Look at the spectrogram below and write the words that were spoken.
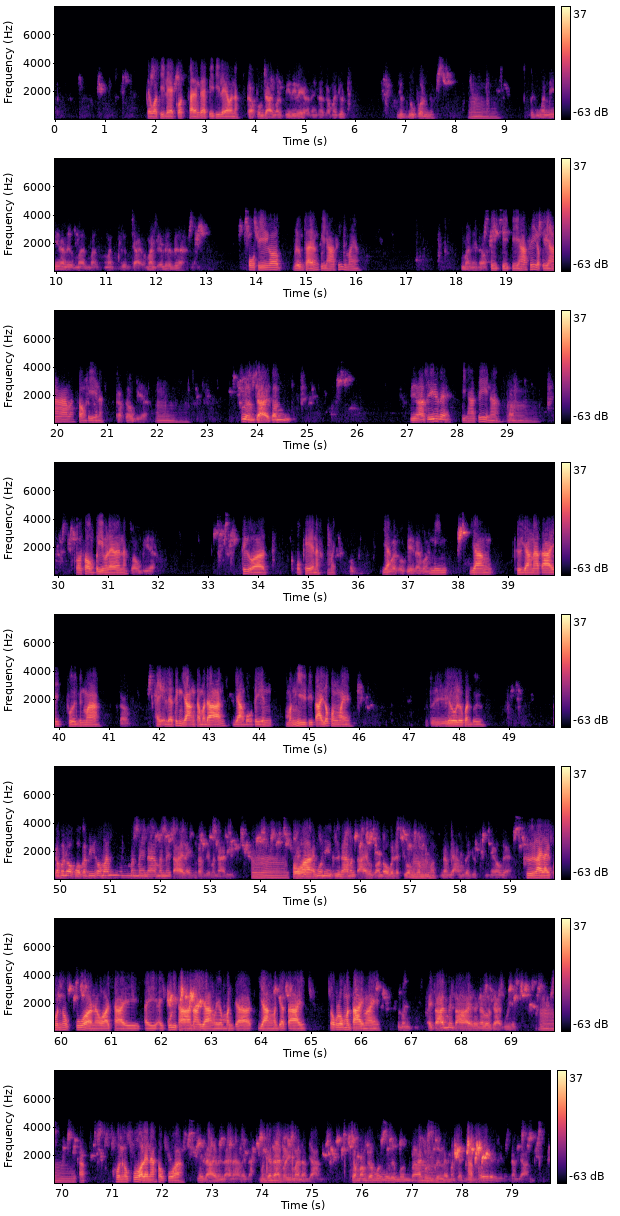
แต่ว่าทีแรกก็ใช้ตั้งแต่ปีที่แล้วนะกับผมจ่ายมาปีที่แล้วนี่ก็กลับมาหยุดหยุดดูผลอืมถึงวันนี้ก็เริ่มมามามาเริ่มจ่ายประมาณเดือนเรื่อยเรื่อย ปกติก็เริ่มใช้ตั้งปีห้าสี่ไหมอะๆมันนี่เนาะปีปีปีห้าสี่กับปีห้าห้ามั้ยสองปีนะกับต้องเบียร์อืมเริ่มจ่ายตอนปีห้าสี่เลยปีห้าสี่นะครัอืบมก็สองปีมาแล้วนะต้องเบียร์ถือว่าโอเคนะไม่อยากว่าโอเคแต่ว่ามียางคือยางหน้าใต้ฝืนขึ้นมาครับ ไอ้แล้วถึงยางธรรมดาอันยางปกติอันมันมีที่ใต้ลกบ้างไหมที่เร็วเร็วปันปือ ก็มันออกปกติของมันมันมันไม่นามันไม่ตายเลยครับเดี๋ยวมันน่าดีอืมเพราะว่า ไอ้พวกนี้คือน้ำมันตายมันก่อนออกไปสักช่วงอืมก็มันหมดน้ำยางมันก็หยุดแนวเลยคือหลายๆคนเขากลัวนะว่าใช้ไอ้ไอ้ปุ้ยทาหน้ายางแล้วมันจะยางมันจะตายตกลงมันตายไหมมันไอ้ตายมันไม่ตายถ้างั้นเราจ่ายปุ๋ยอืมครับ คนเขากลัวเลยนะเขากลัว ไม่ตายไม่ตายนะไม่ตายมันจะได้ปริมาณน้ำยางสม่ำเสมอหรือหมุนบายอืมขึ้นเลยมันจะยืนเลยเลยน้ำยาง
